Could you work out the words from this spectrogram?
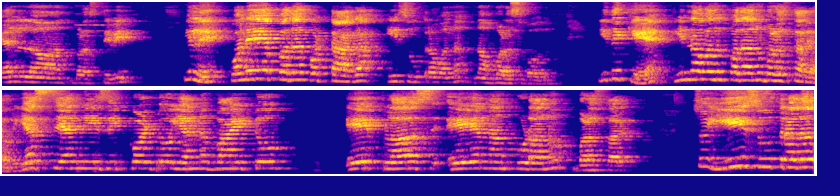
L ಅಂತ ಬಳಸ್ತೀವಿ. ಇಲ್ಲಿ ಕೊನೆಯ ಪದ ಕೊಟ್ಟಾಗ ಈ ಸೂತ್ರವನ್ನ ನಾವು ಬಳಸಬಹುದು ಇದಕ್ಕೆ ಇನ್ನ ಒಂದು ಪದನು ಬಳಸ್ತಾರೆ ಅವರು. S N is equal to N by two A plus A N ಅಂತ ಕೂಡ ಬಳಸ್ತಾರೆ. ಸೊ ಈ ಸೂತ್ರದ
